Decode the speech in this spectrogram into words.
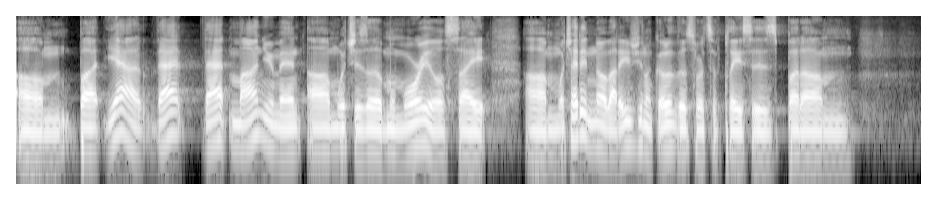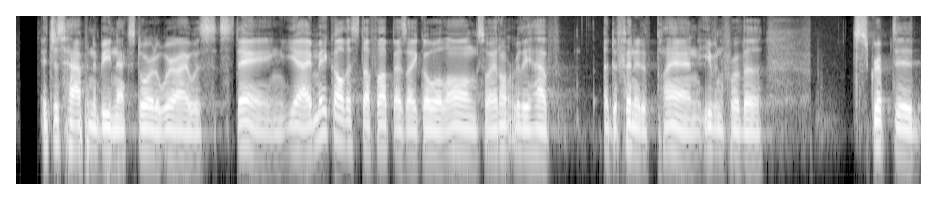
Um, but yeah, that that monument, um, which is a memorial site, um, which I didn't know about. I usually don't go to those sorts of places, but um, it just happened to be next door to where I was staying. Yeah, I make all this stuff up as I go along, so I don't really have a definitive plan, even for the scripted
